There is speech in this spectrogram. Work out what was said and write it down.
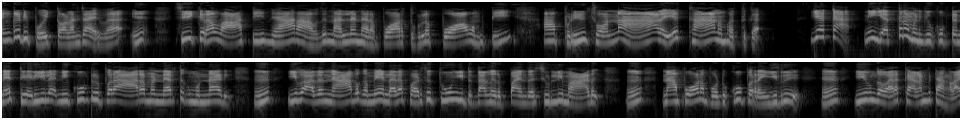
எங்கடி போய் தொலைஞ்சா இவ? ம், சீக்கிரம் வாட்டி நேரம் ஆகுது நல்ல நேரம் போறதுக்குள்ள போவோம் டீ. அப்படின்னு சொன்ன ஆளையே காணும் பத்துக்க ஏக்கா நீ எத்தனை மணிக்கு கூப்பிட்டனே தெரியல. நீ கூப்பிட்டு போற அரை மணி நேரத்துக்கு முன்னாடி இவ அதை ஞாபகமே இல்லாத படுத்து தூங்கிட்டு தானே இருப்பா இந்த சுள்ளி மாடு. நான் போன போட்டு கூப்பிட்றேன் இரு. இவங்க வர கிளம்பிட்டாங்களா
